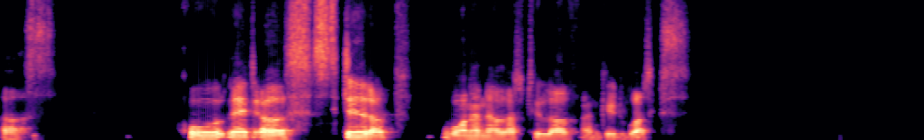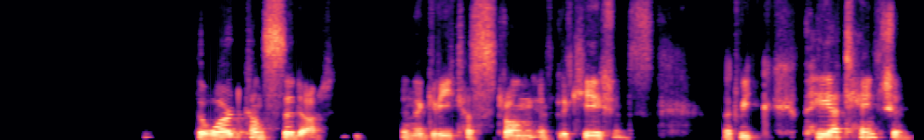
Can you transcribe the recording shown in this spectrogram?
us. Oh, let us stir up one another to love and good works. The word consider in the Greek has strong implications that we pay attention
